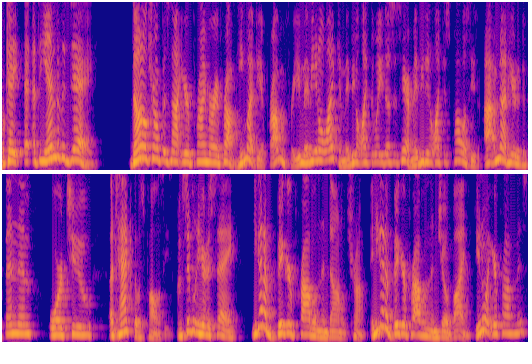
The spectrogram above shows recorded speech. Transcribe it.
Okay, at the end of the day, Donald Trump is not your primary problem. He might be a problem for you. Maybe you don't like him. Maybe you don't like the way he does his hair. Maybe you didn't like his policies. I'm not here to defend them or to attack those policies. I'm simply here to say you got a bigger problem than Donald Trump, and you got a bigger problem than Joe Biden. Do you know what your problem is?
